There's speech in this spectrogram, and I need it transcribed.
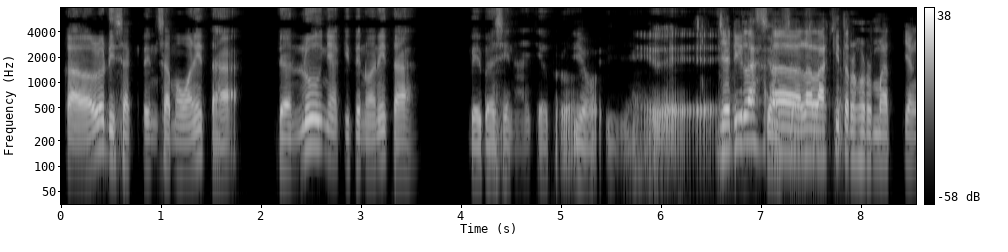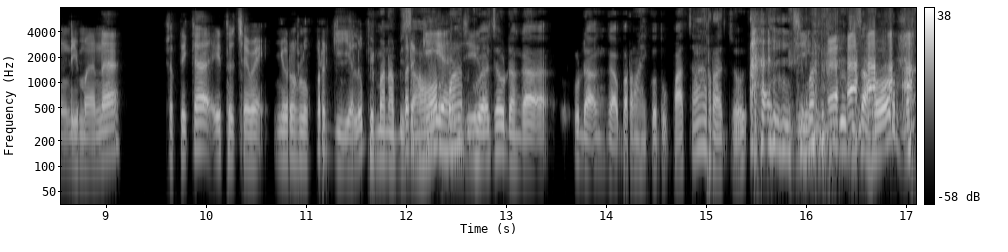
kalau lu disakitin sama wanita dan lu nyakitin wanita, bebasin aja, Bro. Yo, iya. Eh, Jadilah Siap, siap, siap, lelaki siap. terhormat yang di mana ketika itu cewek nyuruh lu pergi ya lu Gimana bisa Pergi, hormat? anjir. Gue aja udah nggak udah nggak pernah ikut upacara, coy. anjing. Gimana gue bisa hormat?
